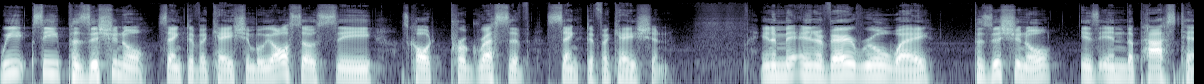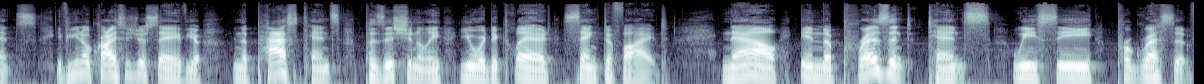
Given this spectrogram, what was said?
We see positional sanctification, but we also see what's called progressive sanctification. In a, in a very real way, positional is in the past tense. If you know Christ as your Savior, in the past tense, positionally, you were declared sanctified. Now, in the present tense, we see progressive.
